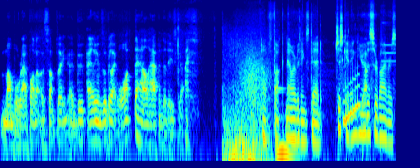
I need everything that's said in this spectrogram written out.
mumble rap on it or something, and the aliens will be like, "What the hell happened to these guys?" Oh fuck, now everything's dead. Just kidding, here are the survivors.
